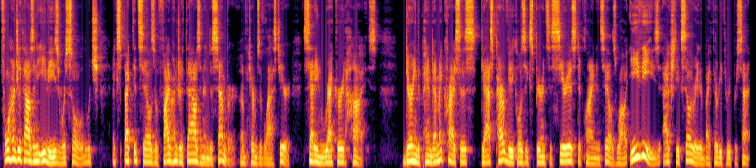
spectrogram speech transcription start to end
400,000 EVs were sold, which expected sales of 500,000 in December in terms of last year, setting record highs. During the pandemic crisis, gas powered vehicles experienced a serious decline in sales, while EVs actually accelerated by 33%.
